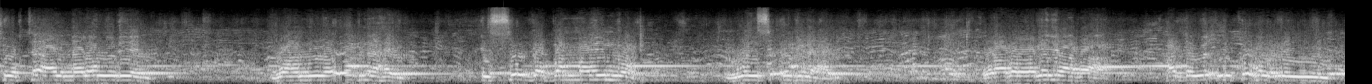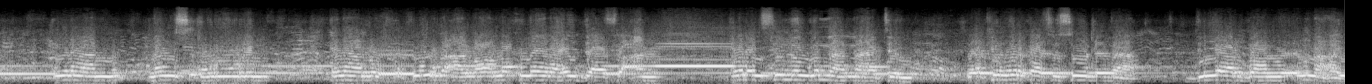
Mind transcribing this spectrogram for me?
joogta ay nala wadeen waanuna ognahay isu gabban mayno. Ways ognahay waaba laga yaabaa hadda wixii ka horreeyey inaan nan is uruurin inaannu xuquuqda anna ku leenahay daafacan. Inay si nooga mahmahatay laakiin warkaasi soo dhammaa diyaar baannu u nahay.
